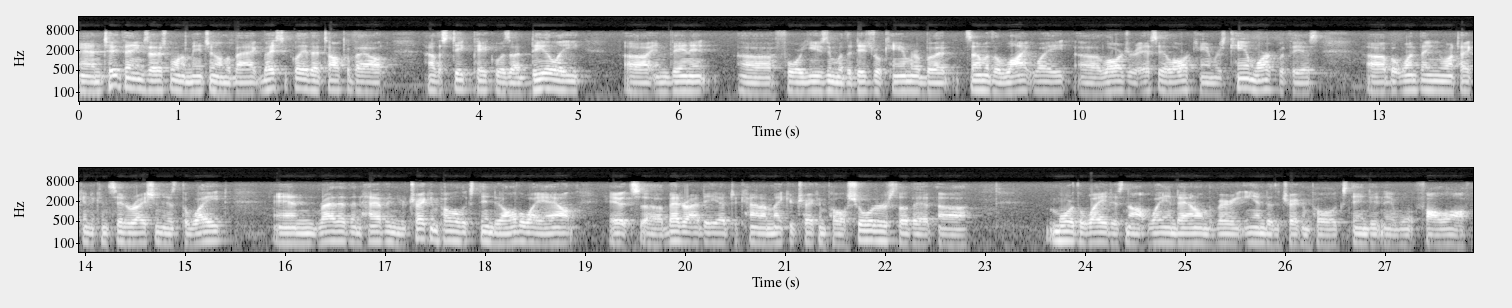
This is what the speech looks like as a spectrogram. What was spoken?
And two things I just want to mention on the back. Basically, they talk about how the StickPic was ideally uh, invented uh, for using with a digital camera, but some of the lightweight, uh, larger SLR cameras can work with this. Uh, but one thing you want to take into consideration is the weight and rather than having your trekking pole extended all the way out it's a better idea to kind of make your trekking pole shorter so that uh, more of the weight is not weighing down on the very end of the trekking pole extended and it won't fall off.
